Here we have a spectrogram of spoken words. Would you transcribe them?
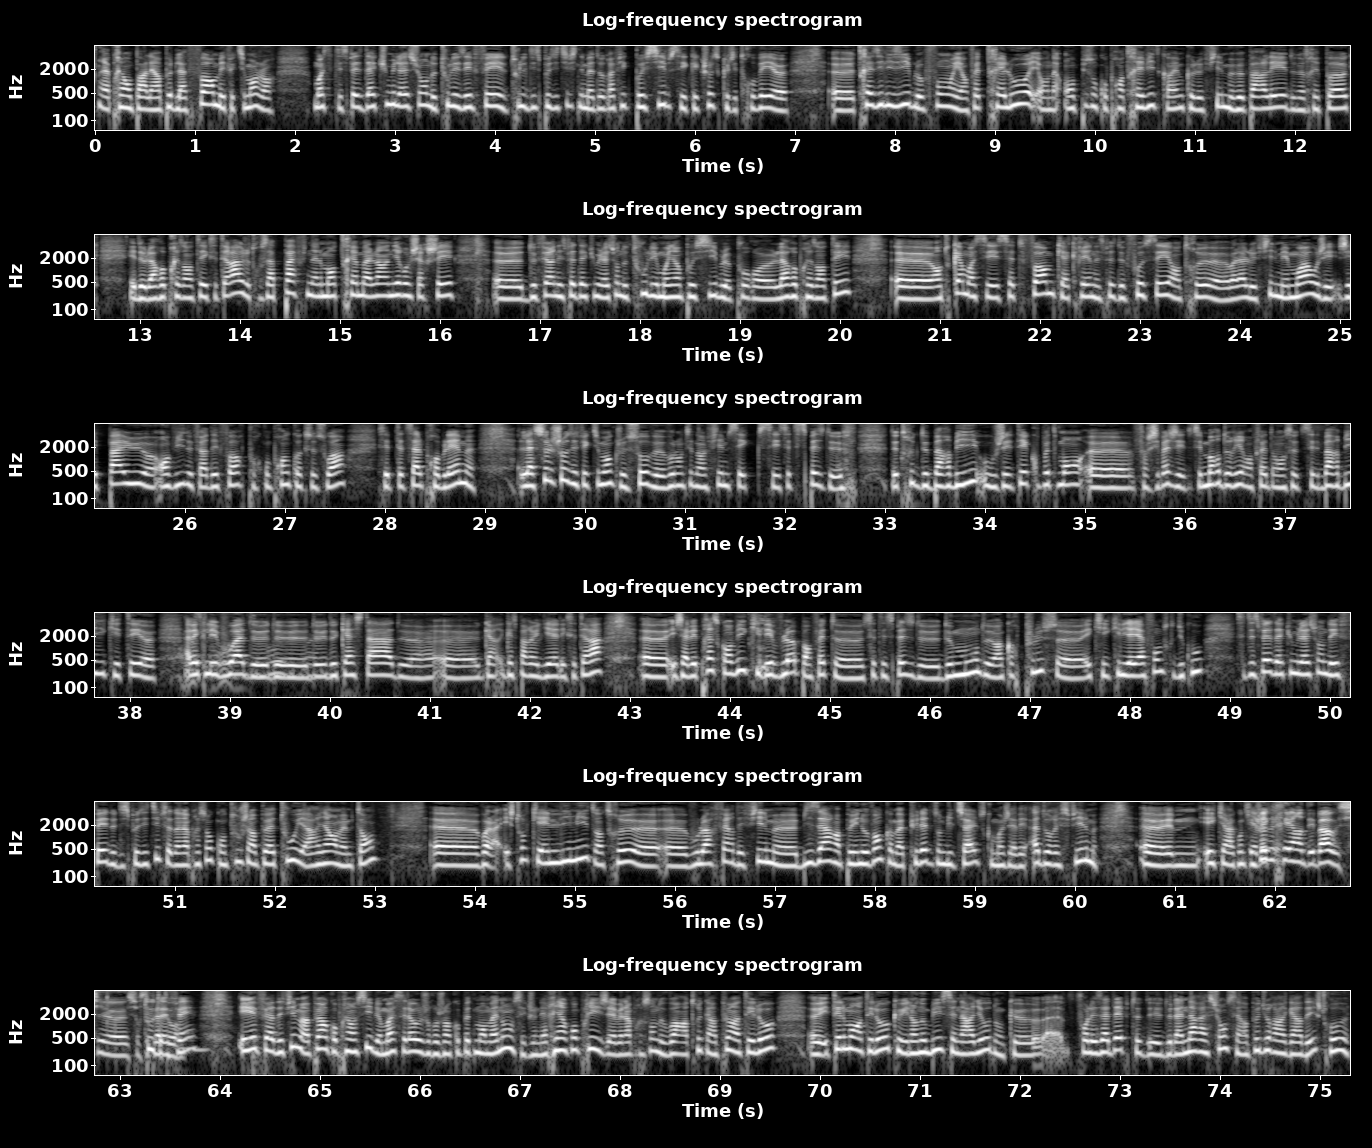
Après, on parlait un peu de la forme. Effectivement, genre, moi, cette espèce d'accumulation de tous les effets, de tous les dispositifs cinématographiques possibles, c'est quelque chose que j'ai trouvé euh, euh, très illisible au fond et en fait très lourd. Et en plus, on comprend très vite quand même que le film veut parler de notre époque et de la représenter, etc. Je trouve ça pas finalement très malin ni recherché euh, de faire une espèce d'accumulation de tous les moyens possibles pour la représenter. En tout cas, moi, c'est cette forme qui a créé une espèce de fossé entre voilà le film et moi, où j'ai pas eu envie de faire d'efforts pour comprendre quoi que ce soit. C'est peut-être ça le problème. La seule chose effectivement que je sauve volontiers dans le film, c'est c'est cette espèce de, de truc de Barbie où j'étais complètement, euh, enfin je sais pas, j'étais mort de rire en fait dans cette, cette Barbie qui était euh, avec les voix de, de, de, de Casta, de euh, Gaspard Ulliel, etc. Euh, et j'avais presque envie qu'il développe en fait cette espèce de, de monde encore plus et qu'il y aille à fond parce que du coup cette espèce d'accumulation d'effets, de dispositifs, ça donne l'impression qu'on touche un peu à tout et à rien en même temps. Voilà, et je trouve qu'il y a une limite entre vouloir faire des films bizarres, un peu innovants, comme a pu l'être Zombie Child, parce que moi j'avais adoré ce film, euh, et qui raconte Qui quelque avait chose. créé un débat aussi euh, sur ce Tout à fait. Et faire des films un peu incompréhensibles. Et moi, c'est là où je rejoins complètement Manon, c'est que je n'ai rien compris. J'avais l'impression de voir un truc un peu intello, euh, et tellement intello qu'il en oublie le scénario. Donc, euh, pour les adeptes de, de la narration, c'est un peu dur à regarder, je trouve.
